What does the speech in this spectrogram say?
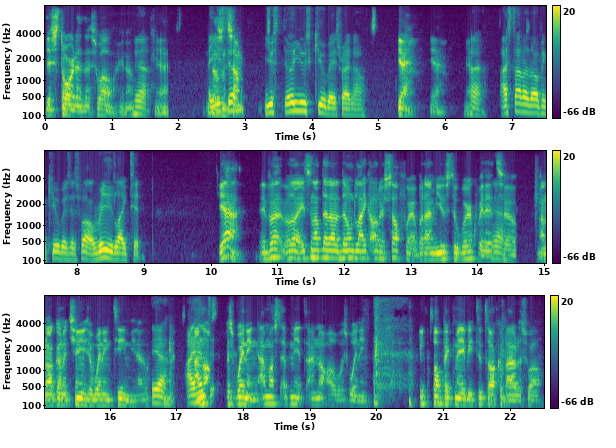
distorted as well. You know. Yeah. Yeah. It doesn't you still, sound. You still use Cubase right now. Yeah. Yeah. Yeah. Uh, I started off in Cubase as well. Really liked it. Yeah, but, well, it's not that I don't like other software, but I'm used to work with it, yeah. so I'm not going to change a winning team, you know. Yeah, I am not to... always winning. I must admit, I'm not always winning. Good topic maybe to talk about as well.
